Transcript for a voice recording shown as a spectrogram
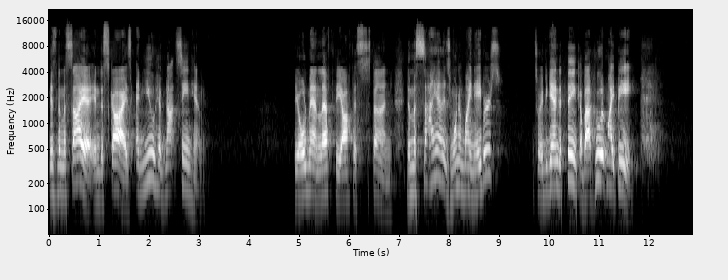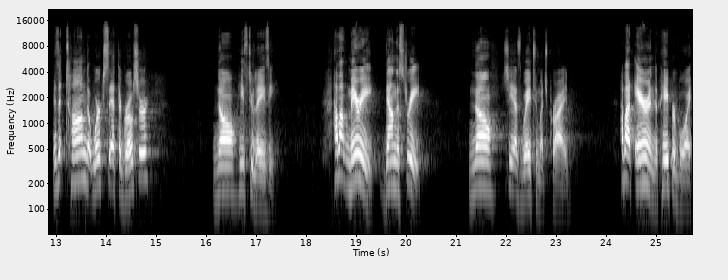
is the Messiah in disguise, and you have not seen him. The old man left the office stunned. The Messiah is one of my neighbors? So he began to think about who it might be. Is it Tom that works at the grocer? No, he's too lazy. How about Mary down the street? No, she has way too much pride. How about Aaron, the paper boy?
